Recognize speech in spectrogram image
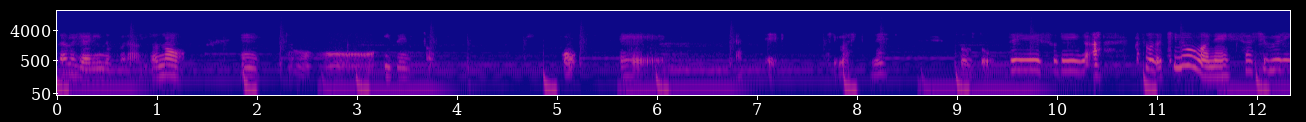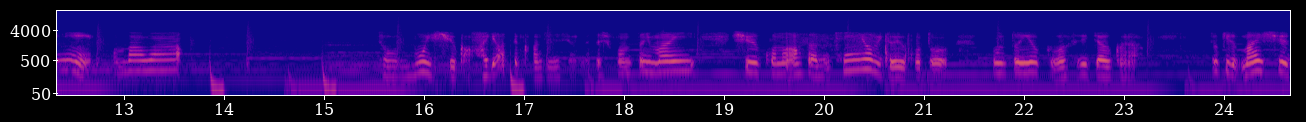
ラグジュアリーのブランドの、えっと、イベントを、えー、やってきましたね。そうそう。で、それが、あ、そうだ、昨日はね、久しぶりに、こんばんは。そう、もう1週間早って感じですよね。私、本当に毎週この朝の金曜日ということを、本当によく忘れちゃうから、時々毎週、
